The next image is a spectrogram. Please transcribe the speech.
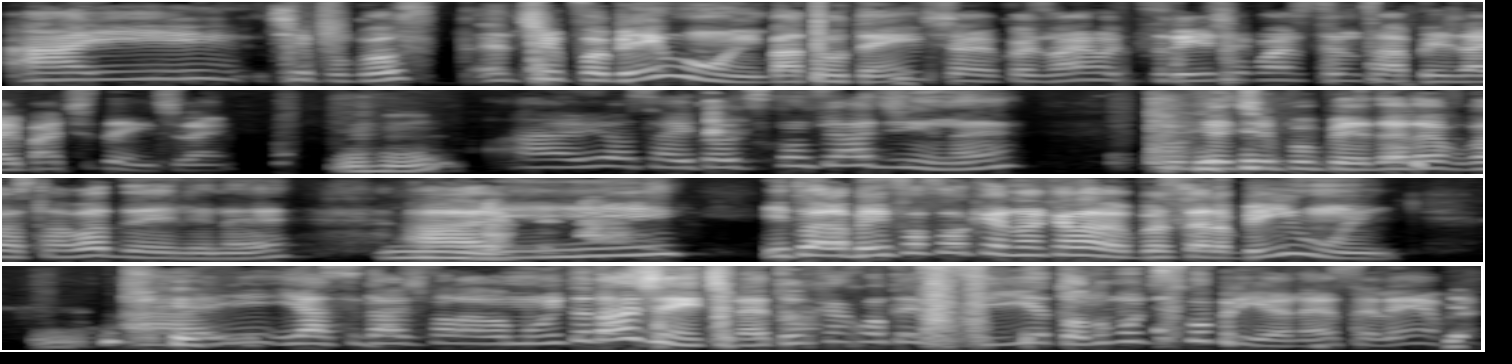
Aí, tipo, gost... tipo, foi bem ruim. Bateu o dente, a coisa mais triste é quando você não sabe beijar e bate dente, né? Uhum. Aí eu saí todo desconfiadinho, né? Porque, tipo, o Pedro era... gostava dele, né? Hum. Aí. E tu era bem fofoqueiro naquela época, você era bem ruim. Aí, e a cidade falava muito da gente, né? Tudo que acontecia, todo mundo descobria, né? Você lembra?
